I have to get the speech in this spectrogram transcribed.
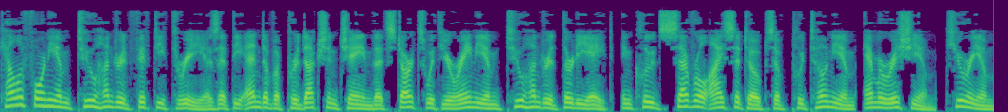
Californium-253 is at the end of a production chain that starts with uranium-238, includes several isotopes of plutonium, americium, curium,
